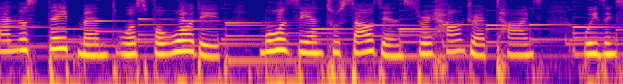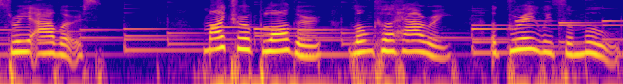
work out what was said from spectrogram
and the statement was forwarded more than 2,300 times within three hours. Microblogger Lonker Harry agreed with the move,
